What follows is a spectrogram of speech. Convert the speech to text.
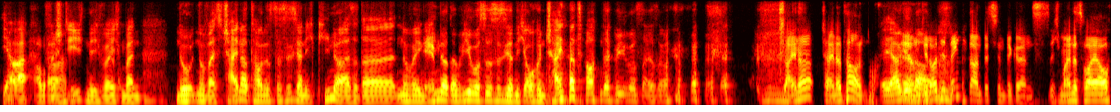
Ja, aber, Aber- verstehe ich nicht, weil ich meine, nur, nur weil es Chinatown ist, das ist ja nicht China. Also da, nur weil in. China der Virus ist, ist ja nicht auch in Chinatown der Virus. Also. China, Chinatown. ja, genau. Ähm, die Leute denken da ein bisschen begrenzt. Ich meine, es war ja auch.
